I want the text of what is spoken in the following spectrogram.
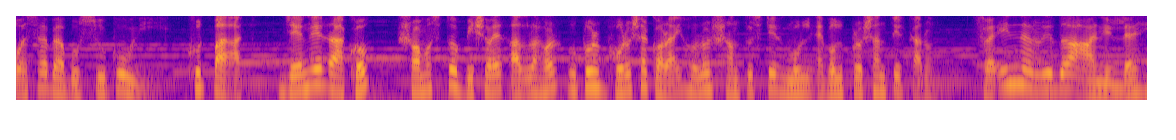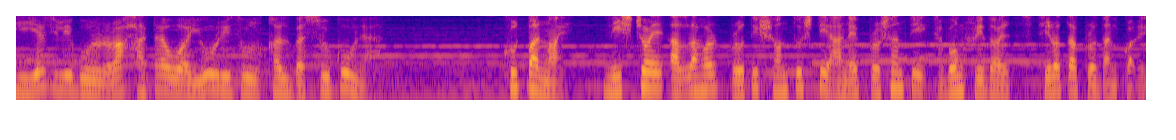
وسبب السكون খুতবা আট জেনে রাখো সমস্ত বিষয়ে আল্লাহর উপর ভরসা করাই হলো সন্তুষ্টির মূল এবং প্রশান্তির কারণ فإن الرضا عن الله يجلب الراحة ويورث القلب السكون খুতবা নয় নিশ্চয় আল্লাহর প্রতি সন্তুষ্টি আনে প্রশান্তি এবং হৃদয়ে স্থিরতা প্রদান করে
